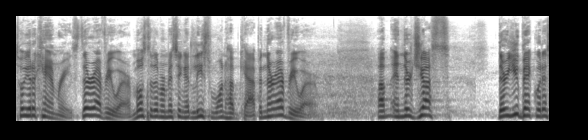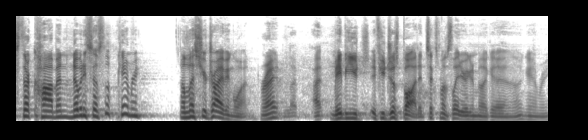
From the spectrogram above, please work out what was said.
Toyota Camrys, they're everywhere. Most of them are missing at least one hubcap, and they're everywhere. Um, and they're just, they're ubiquitous, they're common. Nobody says, look, Camry unless you're driving one, right? maybe you, if you just bought it, six months later, you're gonna be like, Camry.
